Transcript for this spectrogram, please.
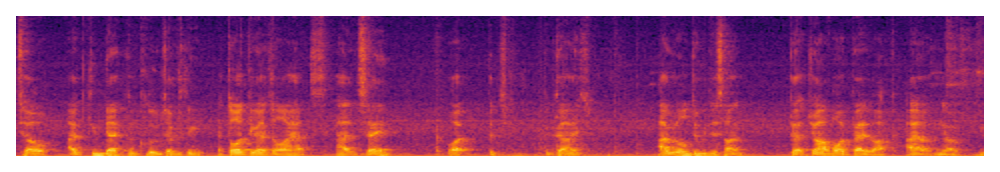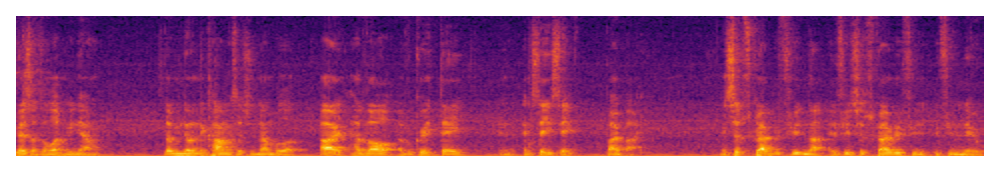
so I think that concludes everything. I think that's all I had to, had to say. But but, but guys, I will do this on the Java or Bedrock. I don't know. You guys have to let me know. Let me know in the comment section down below. Alright, have all have a great day and, and stay safe. Bye bye. And subscribe if you're not if you subscribe if you if you're new.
